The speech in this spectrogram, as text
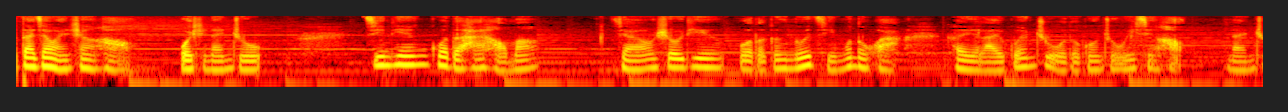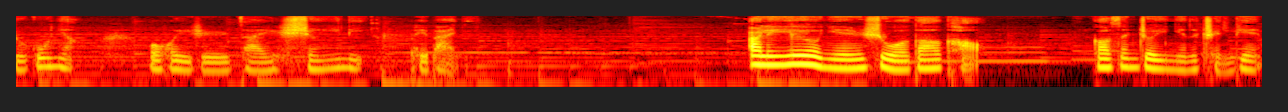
大家晚上好，我是南竹，今天过得还好吗？想要收听我的更多节目的话，可以来关注我的公众微信号“南竹姑娘”，我会一直在声音里陪伴你。二零一六年是我高考高三这一年的沉淀，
